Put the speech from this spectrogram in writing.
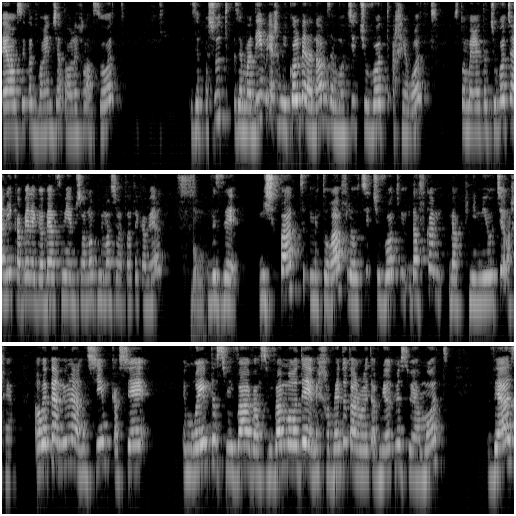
היה עושה את הדברים שאתה הולך לעשות. זה פשוט, זה מדהים איך מכל בן אדם זה מוציא תשובות אחרות. זאת אומרת, התשובות שאני אקבל לגבי עצמי הן שונות ממה שאתה תקבל. ברור. וזה משפט מטורף להוציא תשובות דווקא מהפנימיות שלכם. הרבה פעמים לאנשים קשה, הם רואים את הסביבה והסביבה מאוד אה, מכוונת אותנו לתבניות מסוימות ואז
